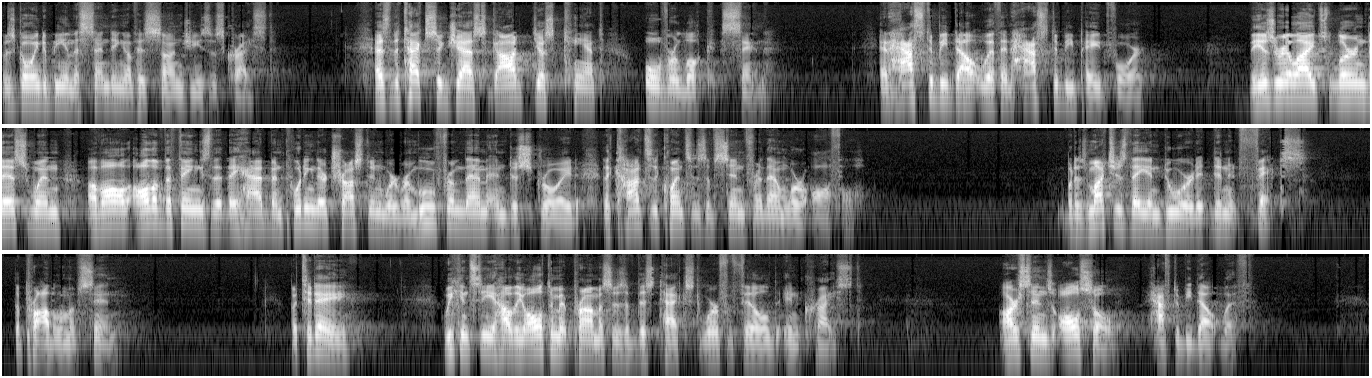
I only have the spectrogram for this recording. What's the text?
was going to be in the sending of his son, Jesus Christ. As the text suggests, God just can't overlook sin. It has to be dealt with, it has to be paid for. The Israelites learned this when of all, all of the things that they had been putting their trust in were removed from them and destroyed. The consequences of sin for them were awful. But as much as they endured, it didn't fix the problem of sin. But today, we can see how the ultimate promises of this text were fulfilled in Christ. Our sins also have to be dealt with.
